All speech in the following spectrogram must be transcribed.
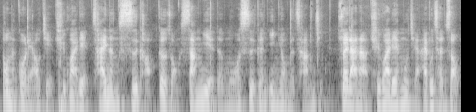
都能够了解区块链，才能思考各种商业的模式跟应用的场景。虽然啊，区块链目前还不成熟，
